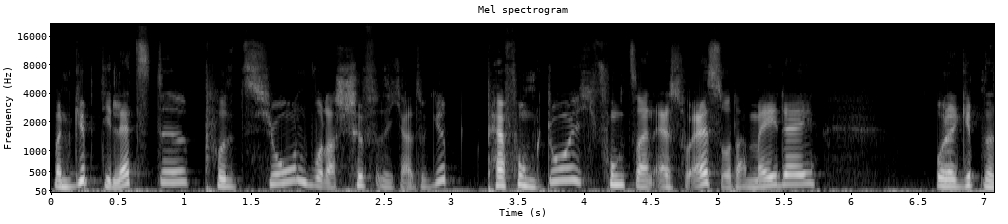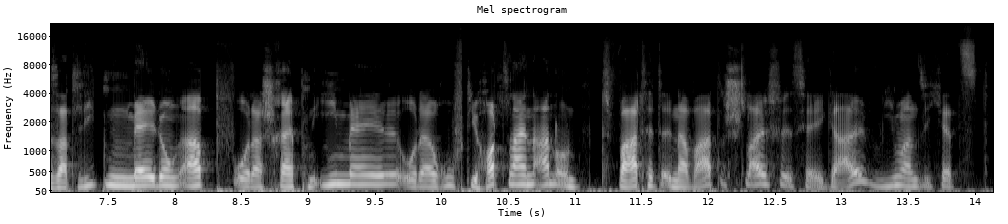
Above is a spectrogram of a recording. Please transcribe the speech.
Man gibt die letzte Position, wo das Schiff sich also gibt, per Funk durch, funkt sein SOS oder Mayday oder gibt eine Satellitenmeldung ab oder schreibt eine E-Mail oder ruft die Hotline an und wartet in der Warteschleife, ist ja egal, wie man sich jetzt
